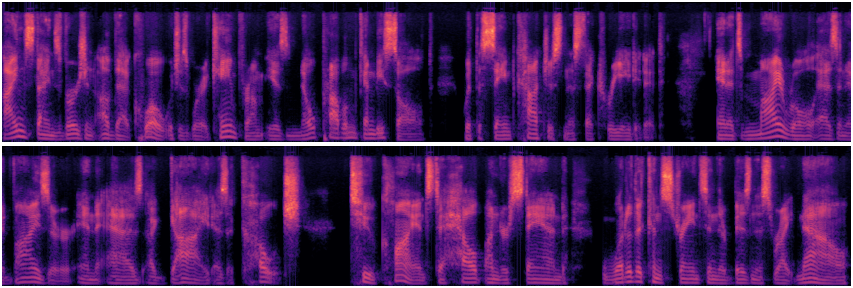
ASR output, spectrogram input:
Einstein's version of that quote which is where it came from is no problem can be solved with the same consciousness that created it. And it's my role as an advisor and as a guide, as a coach to clients to help understand what are the constraints in their business right now.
